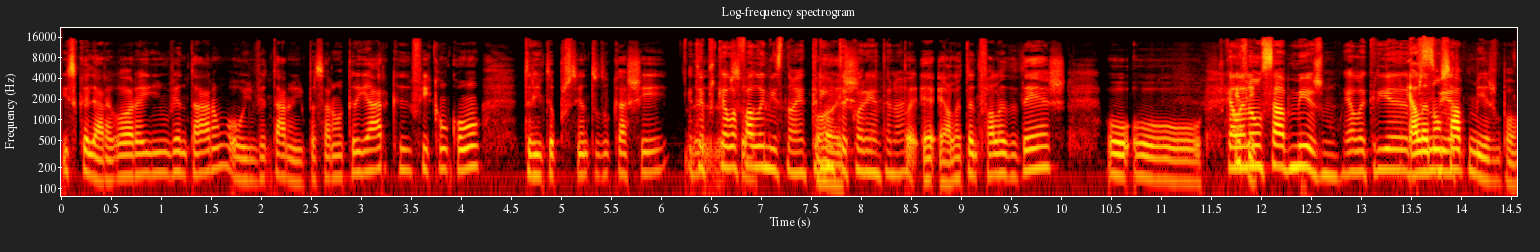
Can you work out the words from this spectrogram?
e se calhar agora inventaram ou inventaram e passaram a criar que ficam com 30% do cachê. Até porque ela fala nisso, não é? 30, pois, 40, não é? é? Ela tanto fala de 10 ou. ou porque ela enfim, não sabe mesmo, ela queria. Ela perceber. não sabe mesmo. Bom,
